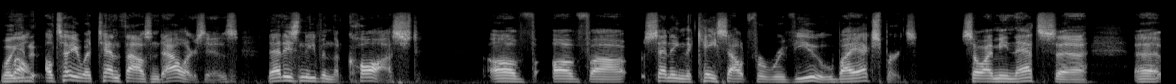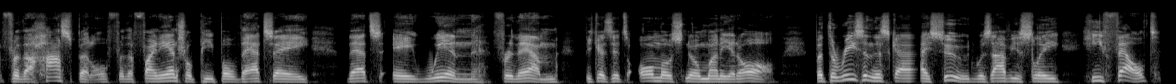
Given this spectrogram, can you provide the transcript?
Well, well you know- I'll tell you what ten thousand dollars is. That isn't even the cost of of uh, sending the case out for review by experts. So I mean that's uh, uh, for the hospital, for the financial people. That's a that's a win for them because it's almost no money at all. But the reason this guy sued was obviously he felt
